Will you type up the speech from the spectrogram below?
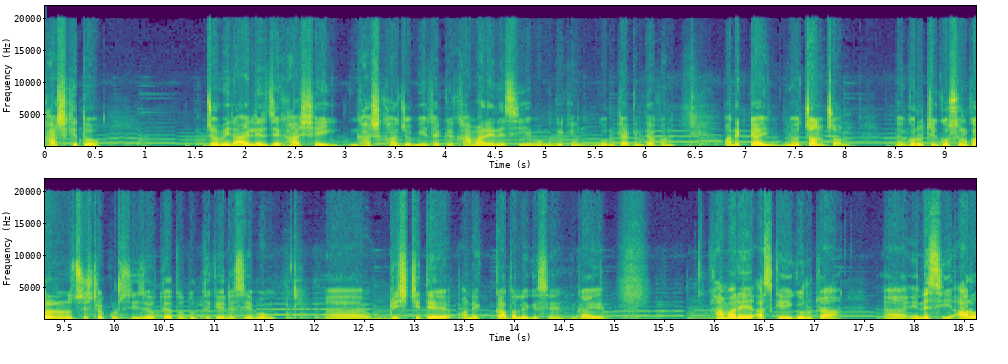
ঘাস খেত জমির আইলের যে ঘাস, সেই ঘাস খাওয়া জমি এটাকে খামার এনেছি এবং দেখেন গরুটা কিন্তু এখন অনেকটাই চঞ্চল। গরুটি গোসল করানোর চেষ্টা করছি, যেহেতু এত দূর থেকে এনেছি এবং বৃষ্টিতে অনেক কাদা লেগেছে গায়ে। খামারে আজকে এই গরুটা এনেছি। আরও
